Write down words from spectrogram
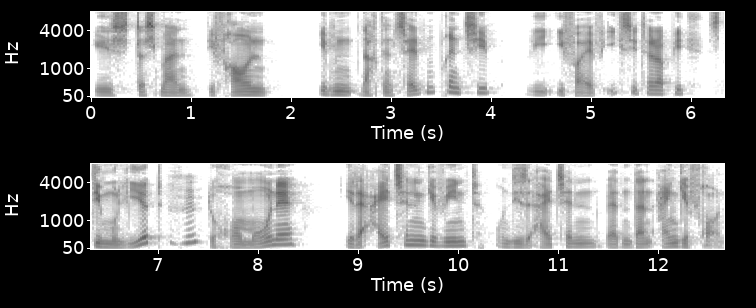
ist, dass man die Frauen eben nach demselben Prinzip wie IVF-XI-Therapie stimuliert mhm. durch Hormone, ihre Eizellen gewinnt und diese Eizellen werden dann eingefroren.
